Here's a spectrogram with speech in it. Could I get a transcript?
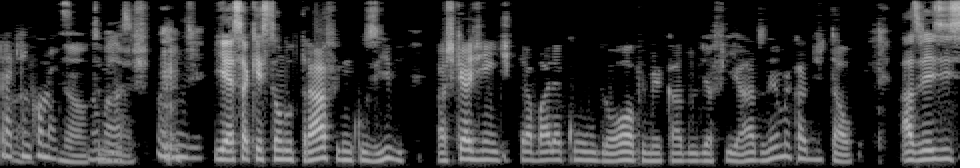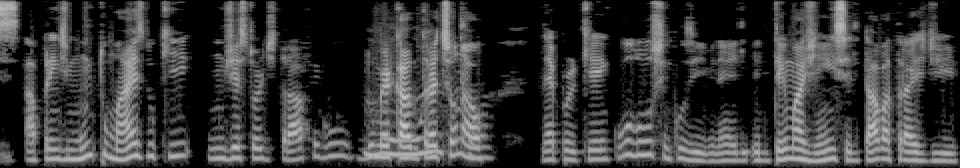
pra quem começa Não, Não, acho. E essa questão do tráfego, inclusive, acho que a gente que trabalha com drop, mercado de afiliados, né, mercado digital, às vezes aprende muito mais do que um gestor de tráfego do mercado Muito. tradicional, né? Porque o Lúcio, inclusive, né, ele, ele tem uma agência, ele estava atrás de,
